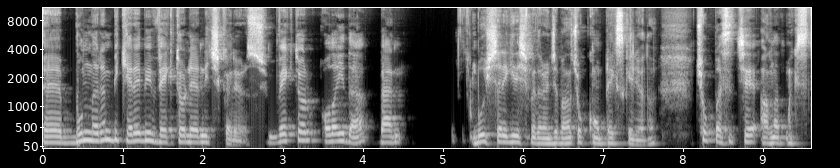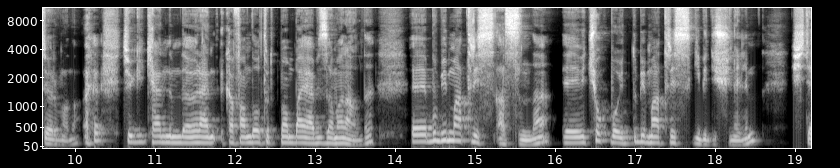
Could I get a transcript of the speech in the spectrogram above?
Ee, bunların bir kere bir vektörlerini çıkarıyoruz. Şimdi vektör olayı da ben bu işlere girişmeden önce bana çok kompleks geliyordu. Çok basitçe anlatmak istiyorum onu. Çünkü kendim de öğren kafamda oturtmam bayağı bir zaman aldı. E, bu bir matris aslında. E, çok boyutlu bir matris gibi düşünelim. İşte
